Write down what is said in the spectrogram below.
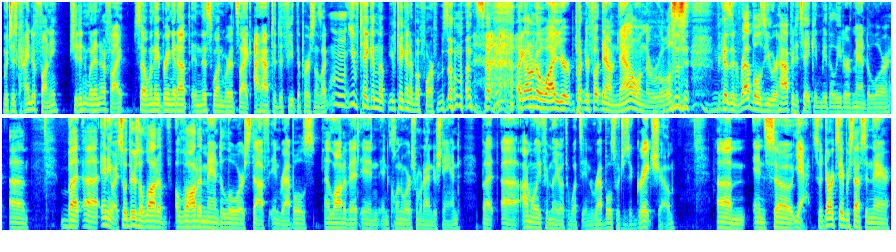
which is kind of funny. She didn't win in a fight, so when they bring it up in this one, where it's like I have to defeat the person, I was like, mm, you've taken the you've taken it before from someone. So like I don't know why you're putting your foot down now on the rules, because in Rebels you were happy to take it and be the leader of Mandalore. Um, but uh, anyway, so there's a lot of a lot of Mandalore stuff in Rebels, a lot of it in in Clone Wars, from what I understand. But uh, I'm only familiar with what's in Rebels, which is a great show. Um, and so yeah, so dark saber stuff's in there,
